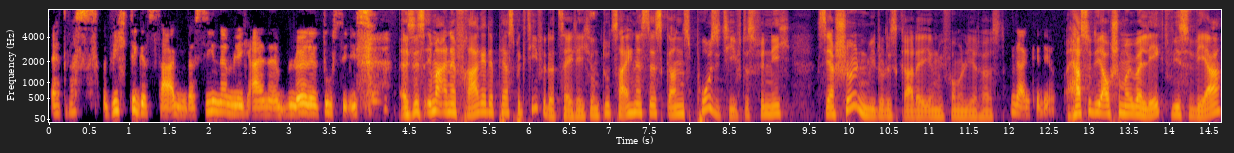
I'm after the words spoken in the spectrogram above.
etwas Wichtiges sagen, dass sie nämlich eine blöde Tussi ist. Es ist immer eine Frage der Perspektive tatsächlich. Und du zeichnest es ganz positiv. Das finde ich sehr schön, wie du das gerade irgendwie formuliert hast. Danke dir. Hast du dir auch schon mal überlegt, wie es wäre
